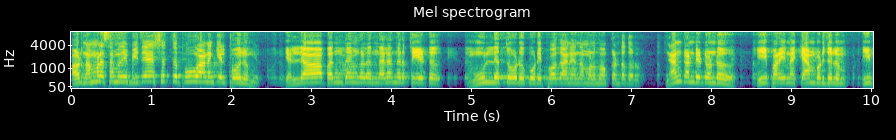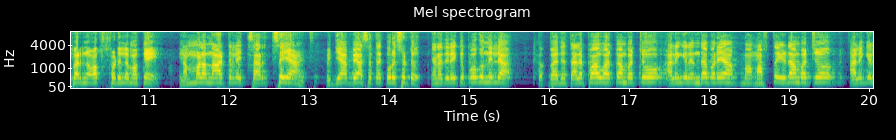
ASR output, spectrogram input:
അവിടെ നമ്മളെ സംബന്ധിച്ച് വിദേശത്ത് പോവുകയാണെങ്കിൽ പോലും എല്ലാ ബന്ധങ്ങളും നിലനിർത്തിയിട്ട് മൂല്യത്തോടു കൂടി പോകാനേ നമ്മൾ നോക്കേണ്ടതുള്ളൂ. ഞാൻ കണ്ടിട്ടുണ്ട് ഈ പറയുന്ന കാംബ്രിഡ്ജിലും ഈ പറയുന്ന ഓക്സ്ഫോർഡിലും ഒക്കെ നമ്മളെ നാട്ടിലെ ചർച്ചയാണ്. വിദ്യാഭ്യാസത്തെ കുറിച്ചിട്ട് ഞാൻ അതിലേക്ക് പോകുന്നില്ല. തലപ്പാവ് വെക്കാൻ പറ്റുമോ അല്ലെങ്കിൽ എന്താ പറയാ മഫ്ത ഇടാൻ പറ്റുമോ അല്ലെങ്കിൽ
